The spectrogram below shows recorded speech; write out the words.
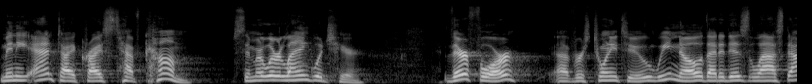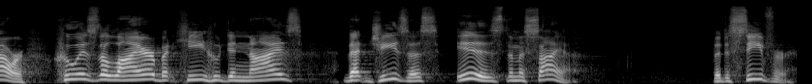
many Antichrists have come. Similar language here. Therefore, uh, verse 22, we know that it is the last hour. Who is the liar but he who denies that Jesus is the Messiah, the deceiver?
